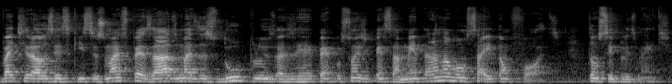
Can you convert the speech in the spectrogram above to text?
vai tirar os resquícios mais pesados, mas os duplos, as repercussões de pensamento, elas não vão sair tão fortes, tão simplesmente.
